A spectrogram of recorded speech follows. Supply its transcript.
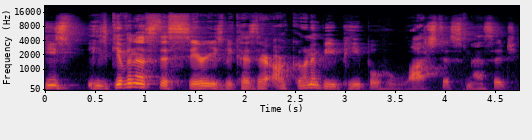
he's he's given us this series because there are going to be people who watch this message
